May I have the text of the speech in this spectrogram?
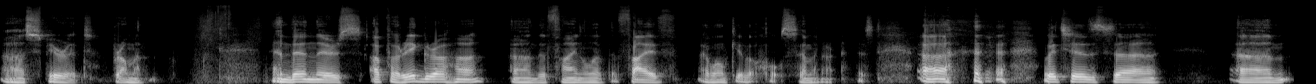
uh, spirit, Brahman. And then there's aparigraha, uh, the final of the five I won't give a whole seminar on this, uh, which is uh, um,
